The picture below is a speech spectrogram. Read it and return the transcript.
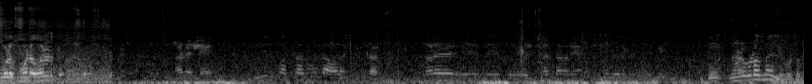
കൂടെ കൂടെ ഓരോരുത്തർ. നിങ്ങളുടെ കൂടെ ഒന്നല്ലേ കൂട്ടം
